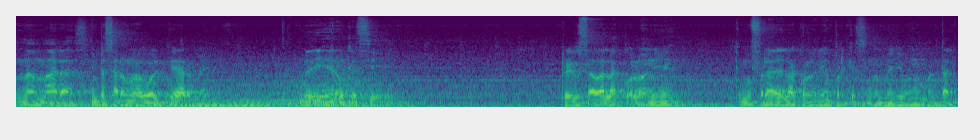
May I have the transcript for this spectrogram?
Namaras, empezaron a golpearme. Me dijeron que si regresaba a la colonia, que me fuera de la colonia porque si no me iban a matar.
